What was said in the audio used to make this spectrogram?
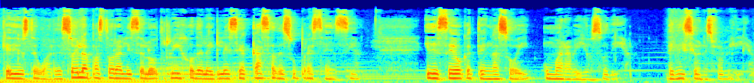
que Dios te guarde. Soy la pastora Lizelot Rijo de la iglesia Casa de Su Presencia y deseo que tengas hoy un maravilloso día. Bendiciones familia.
